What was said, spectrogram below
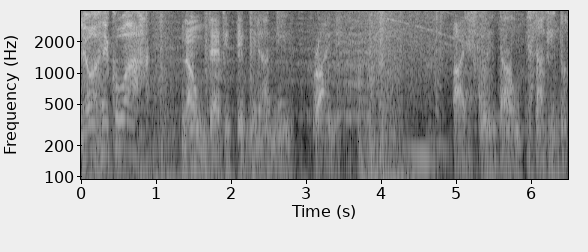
Melhor recuar. Não deve temer a mim, Prime. A escuridão está vindo.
